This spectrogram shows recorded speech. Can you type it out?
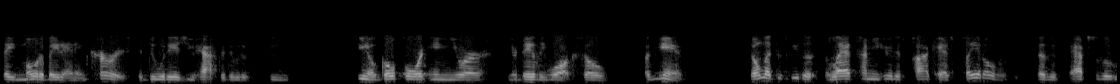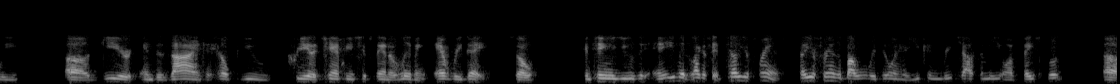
stay motivated and encouraged to do what it is you have to do to, to you know, go forward in your your daily walk. So again, don't let this be the, the last time you hear this podcast. Play it over because it's absolutely uh, geared and designed to help you create a championship standard of living every day. So continue to use it, and even like I said, tell your friends. Tell your friends about what we're doing here. You can reach out to me on Facebook, uh,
